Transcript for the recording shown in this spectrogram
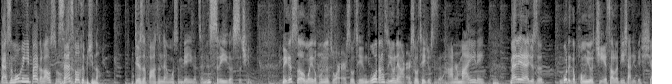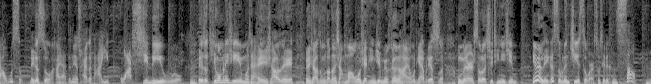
但是我给你摆个老实路三十多岁不行了。这是发生在我身边一个真实的一个事情。那个时候，我一个朋友做二手车，我当时有辆二手车，就是在他那儿买的。买的呢，就是我那个朋友介绍了底下的一个销售。那个时候，哎呀，真的穿个大衣，瓜稀流了。那个时候听我们的节目噻，嘿，晓得，嘿，像什么照张相嘛？我喜欢听节目的很，哎呀，我天天不得事，我们那儿守了起听你节目。因为那个时候能接受二手车的很少。嗯。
